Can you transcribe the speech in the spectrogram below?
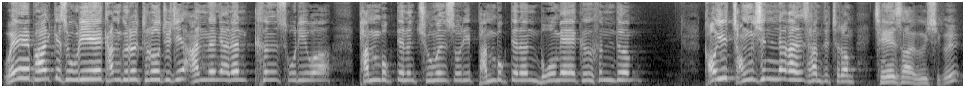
왜 밝게서 우리의 간구를 들어주지 않느냐는 큰 소리와 반복되는 주문 소리, 반복되는 몸의 그 흔듦, 거의 정신 나간 사람들처럼 제사 의식을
